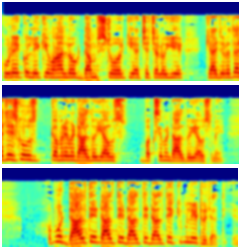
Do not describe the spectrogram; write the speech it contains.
कूड़े को लेके वहाँ लोग डंप स्टोर किया अच्छा चलो ये क्या ज़रूरत है? अच्छा इसको उस कमरे में डाल दो या उस बक्से में डाल दो या उसमें। अब वो डालते डालते डालते डालते एक्यूमुलेट हो जाती है।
